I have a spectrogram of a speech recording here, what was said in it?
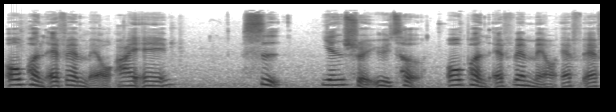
OpenFMLIA；四、淹水预测 OpenFMLFF。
